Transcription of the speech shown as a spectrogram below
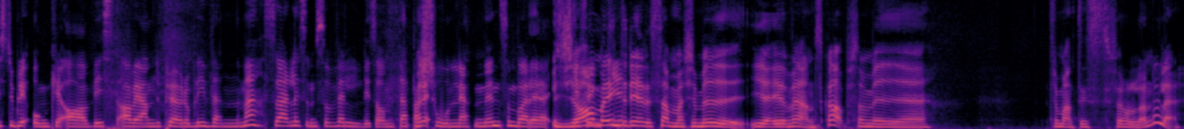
hvis du blir ordentlig avvist av en du prøver å bli venn med, så er det liksom så veldig sånn Det er personligheten din som bare ikke Ja, funker. men det ikke det samme kemi i, i en vänskap som i et romantisk forhold, eller?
